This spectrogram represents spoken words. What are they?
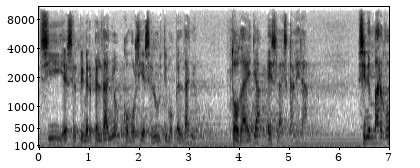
si es el primer peldaño como si es el último peldaño. Toda ella es la escalera. Sin embargo,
